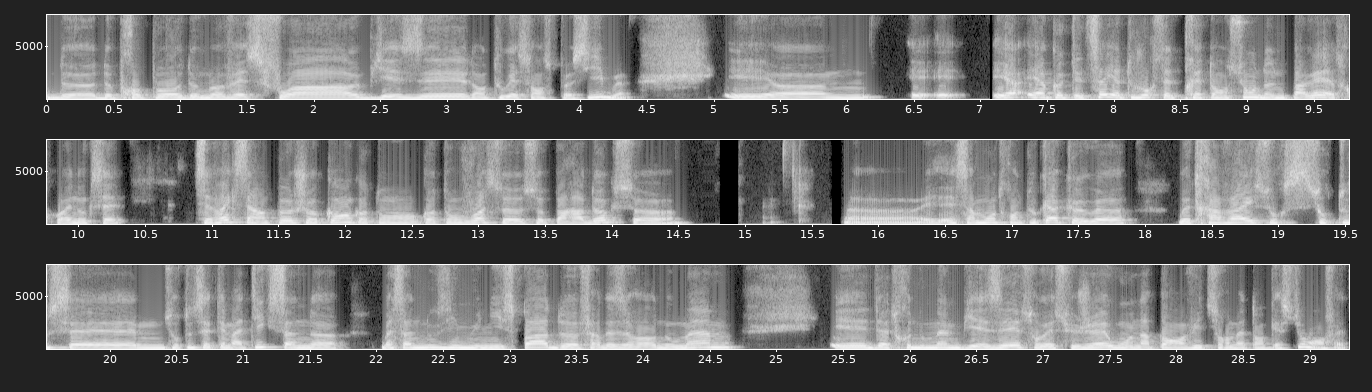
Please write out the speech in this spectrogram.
de, propos de mauvaise foi, biaisés dans tous les sens possibles. Et, euh, et, à, côté de ça, il y a toujours cette prétention de ne pas l'être. Quoi. donc c'est c'est vrai que c'est un peu choquant quand on quand on voit ce, paradoxe. Euh, et, ça montre en tout cas que le, le travail sur, sur, tous ces, sur toutes ces thématiques, ça ne, bah, ça ne nous immunise pas de faire des erreurs nous-mêmes et d'être nous-mêmes biaisés sur les sujets où on n'a pas envie de se remettre en question, en fait.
